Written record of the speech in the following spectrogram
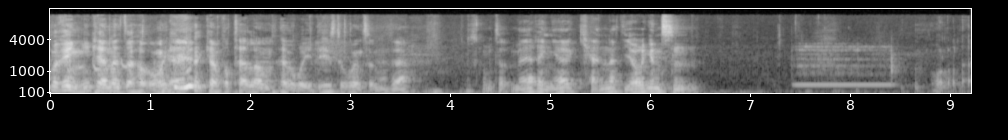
vi ringer Kenneth og hører om han kan fortelle om hemoroidehistorien sin. Vi skal vi, ta, vi ringer Kenneth Jørgensen. Hold on,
